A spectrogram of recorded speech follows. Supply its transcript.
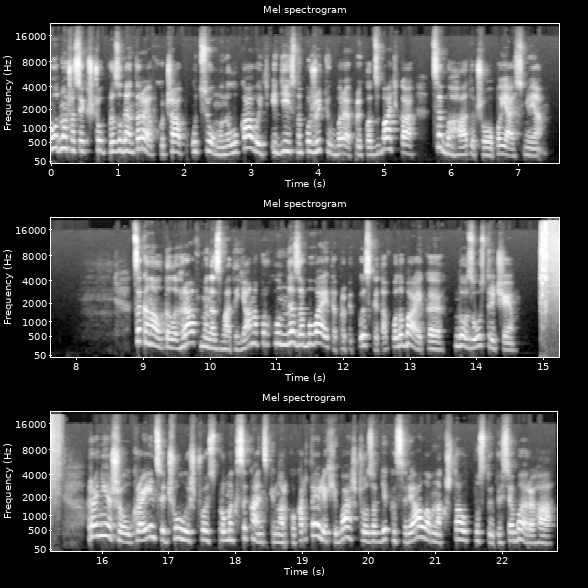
Водночас, якщо президент РФ хоча б у цьому не лукавить і дійсно по життю бере приклад з батька, це багато чого пояснює. Це канал Телеграф. Мене звати Яна Порхун. Не забувайте про підписки та вподобайки. До зустрічі! Раніше українці чули щось про мексиканські наркокартелі, хіба що завдяки серіалам на кшталт пуститися берега.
